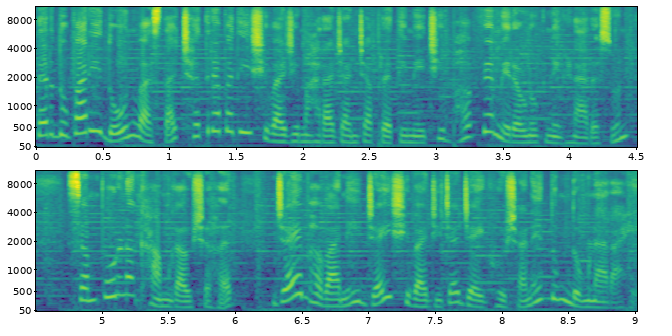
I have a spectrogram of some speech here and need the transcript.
तर दुपारी दोन वाजता छत्रपती शिवाजी महाराजांच्या प्रतिमेची भव्य मिरवणूक निघणार असून संपूर्ण खामगाव शहर जय भवानी जय शिवाजीच्या जयघोषाने दुमदुमणार आहे.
